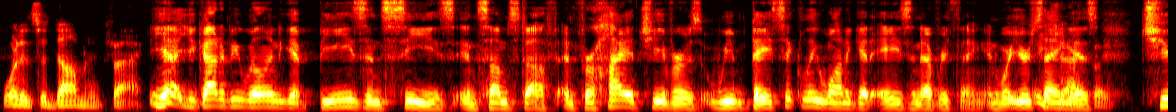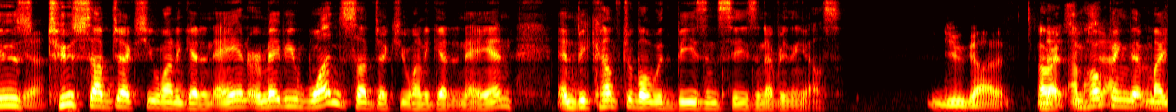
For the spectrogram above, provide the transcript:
what is a dominant fact. Yeah, you got to be willing to get B's and C's in some stuff. And for high achievers, we basically want to get A's in everything. And what you're saying exactly. is choose yeah. two subjects you want to get an A in, or maybe one subject you want to get an A in, and be comfortable with B's and C's and everything else. You got it. All right. I'm exactly hoping that my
